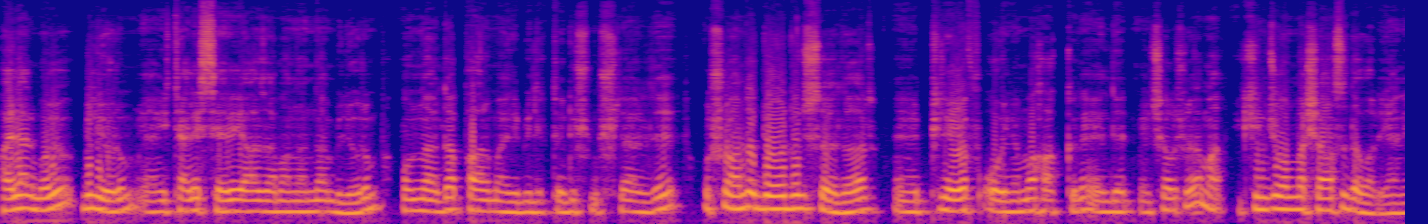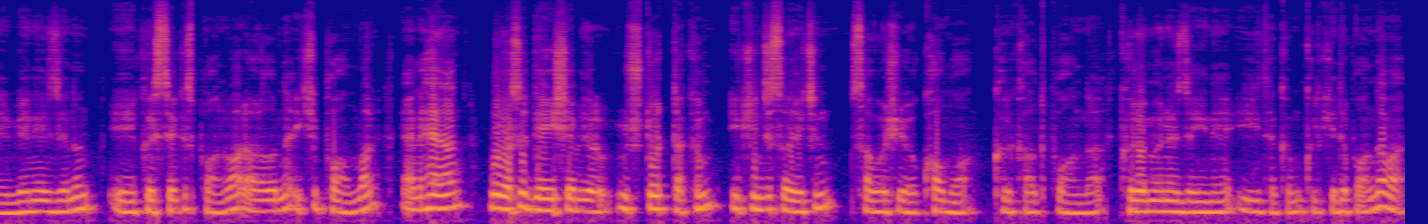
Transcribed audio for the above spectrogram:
Palermo'yu biliyorum. Yani İtalya Serie A zamanlarından biliyorum. Onlar da Parma ile birlikte düşmüşlerdi. O şu anda dördüncü sıradalar. E, playoff oynama hakkını elde etmeye çalışıyor ama ikinci olma şansı da var. Yani Venezia'nın 48 e, puanı var. Aralarında 2 puan var. Yani her an burası değişebilir. 3-4 takım ikinci sıra için savaşıyor. Como 46 puanda. Cremonese yine iyi takım 47 puanda ama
